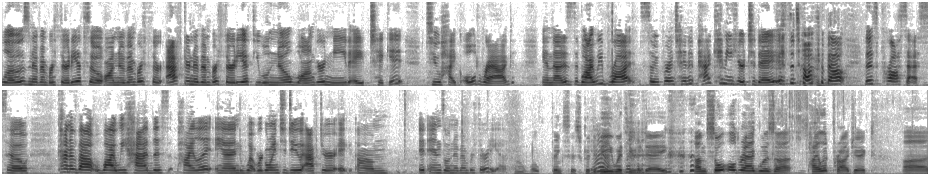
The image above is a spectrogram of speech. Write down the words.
close November 30th. So on November thir- after November 30th, you will no longer need a ticket to hike Old Rag. And that is why we brought Superintendent Pat Kenney here today is to talk about this process. So kind of about why we had this pilot and what we're going to do after it um, it ends on November 30th. Oh, well, thanks. It's good to be with you today. um, so, Old Rag was a pilot project uh,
